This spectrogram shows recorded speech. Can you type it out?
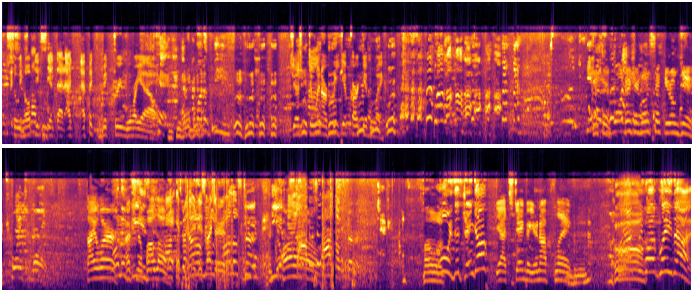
don't, so we hope you can get that epic victory royale. Okay, every one of these. Just doing our free gift card giveaway. He has one Fisher, go suck your own dick. point one. Tyler, One of actually, no, these Paulo. is It's my turn. It's my turn. Paulo's turn. He Paulo's has. Paulo's turn. Oh, Oh, is this Jenga? Yeah, it's Jenga. You're not playing. Mm-hmm. I actually oh. want to play that.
